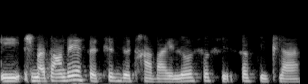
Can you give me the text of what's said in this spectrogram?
Et je m'attendais à ce type de travail-là, ça c'est ça c'est clair.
